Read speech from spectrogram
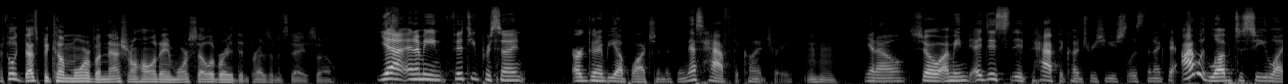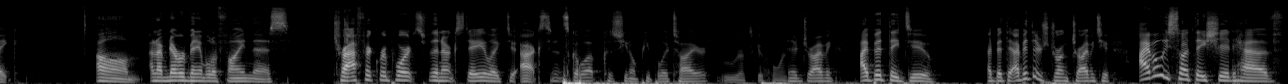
I feel like that's become more of a national holiday, more celebrated than President's Day. So, Yeah, and I mean, 50% are going to be up watching the thing. That's half the country. hmm you know? So i mean it just it half the country's useless the next day. I would love to see like um and i've never been able to find this traffic reports for the next day like do accidents go up because you know people are tired ooh, that's a good point. they're driving. I bet they do. I bet they, i bet there's drunk driving too. I've always thought they should have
